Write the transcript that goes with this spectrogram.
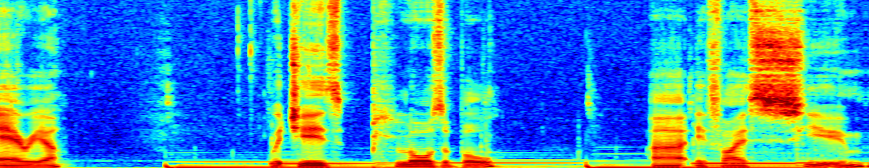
area. Which is plausible uh, if I assume,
